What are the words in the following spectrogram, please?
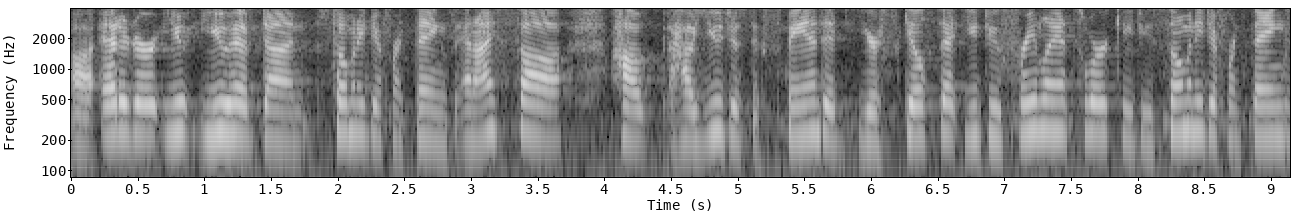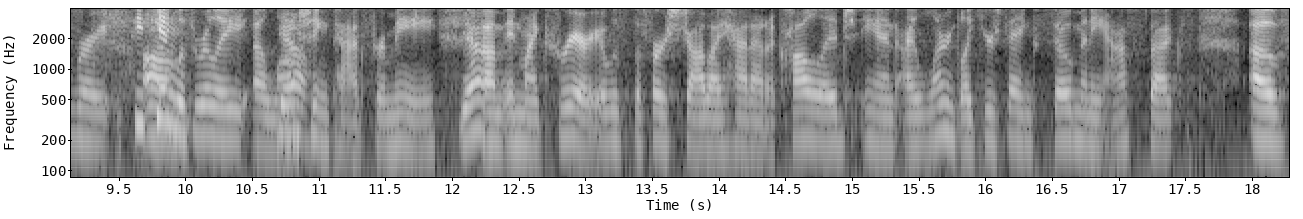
uh, editor. You you have done so many different things, and I saw how how you just expanded your skill set. You do freelance work. You do so many different things. Right. CTN Um, was really a launching pad for me Yeah. um, in my career. It was the first job I had out of college, and I learned, like you're saying, so many aspects of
